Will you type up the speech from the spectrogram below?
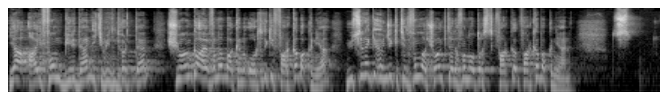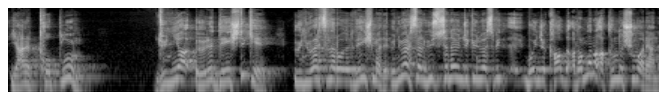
Ya iPhone 1'den 2004'ten şu anki iPhone'a bakın ortadaki farka bakın ya. 100 seneki önceki telefonla şu anki telefonla ortadaki farka, farka bakın yani. Yani toplum, Dünya öyle değişti ki üniversiteler öyle değişmedi. Üniversiteler 100 sene önceki üniversite boyunca kaldı. Adamların aklında şu var yani.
